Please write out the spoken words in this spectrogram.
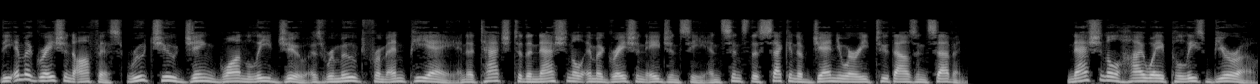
The Immigration Office is removed from NPA and attached to the National Immigration Agency and since 2 January 2007. National Highway Police Bureau,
